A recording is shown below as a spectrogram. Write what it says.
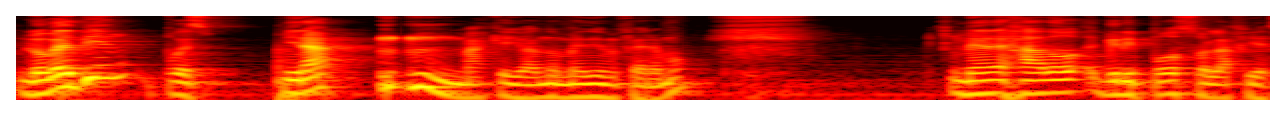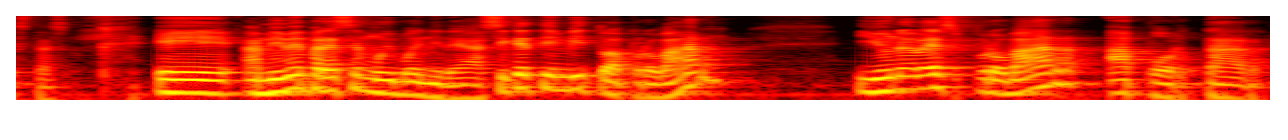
¿Lo ves bien? Pues mira, más que yo ando medio enfermo, me ha dejado griposo las fiestas. Eh, a mí me parece muy buena idea, así que te invito a probar y una vez probar, aportar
